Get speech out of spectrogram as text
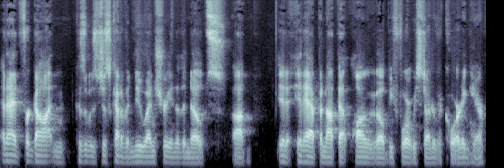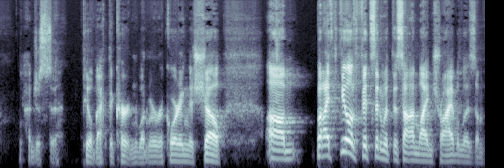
and I had forgotten because it was just kind of a new entry into the notes. Um, it, it happened not that long ago before we started recording here. Uh, just to peel back the curtain when we're recording the show. Um, but I feel it fits in with this online tribalism.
